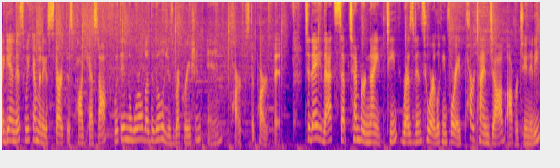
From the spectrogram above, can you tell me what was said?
Again, this week I'm going to start this podcast off within the world of the Villages Recreation and Parks Department. Today, that's September 19th, residents who are looking for a part time job opportunity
